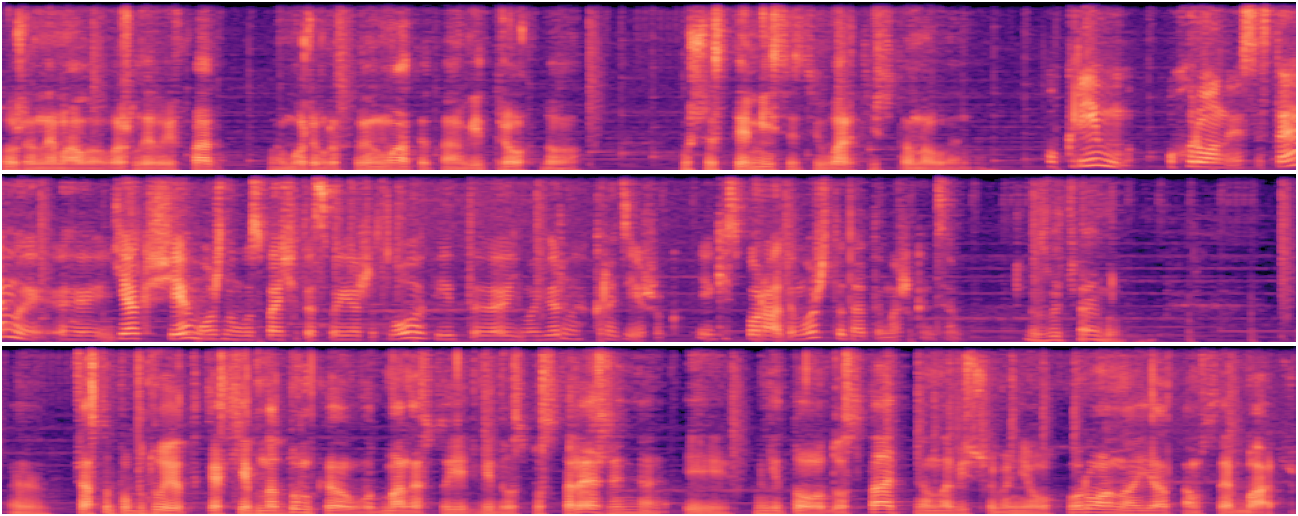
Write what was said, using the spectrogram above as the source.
теж немало важливий факт. Ми можемо розтермінувати там від 3 до, 6 місяців вартість встановлення. Окрім охоронної системи, е, як ще можна убезпечити своє житло від е, ймовірних крадіжок? Якісь поради можете дати мешканцям? Звичайно. Е, Часто побутує така хибна думка: от в мене стоїть відеоспостереження, і мені того достатньо, навіщо мені охорона, я там все бачу.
